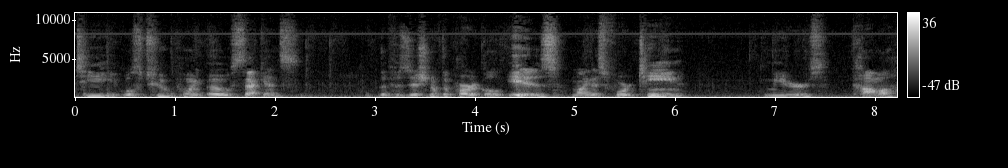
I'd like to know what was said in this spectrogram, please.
t equals 2.0 seconds, the position of the particle is minus 14 meters, comma,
